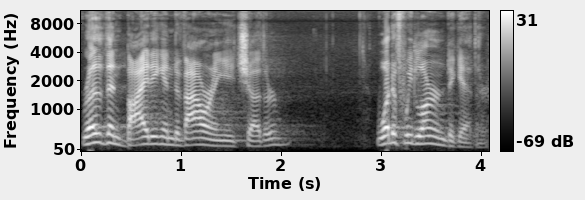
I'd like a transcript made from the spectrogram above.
Rather than biting and devouring each other, what if we learn together?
